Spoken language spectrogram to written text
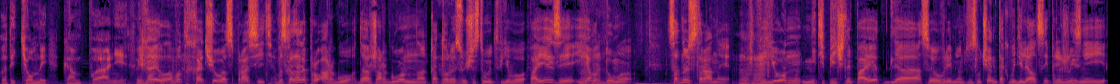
вот этой темной компанией. Михаил, его... вот хочу вас спросить. Вы сказали про арго, да, жаргон, который mm-hmm. существует в его поэзии. И mm-hmm. я вот думаю, с одной стороны, угу. Вион нетипичный поэт для своего времени. Он не случайно так выделялся и при жизни, и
